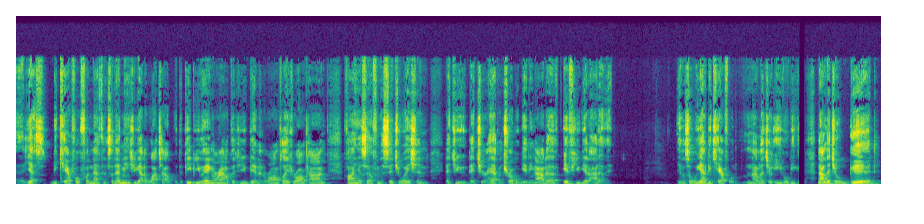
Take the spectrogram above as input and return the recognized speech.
Uh, yes, be careful for nothing. So that means you got to watch out with the people you hang around because you've been in the wrong place, wrong time. Find yourself in a situation that you that you're having trouble getting out of. If you get out of it, you know. So we got to be careful. Not let your evil be, not let your good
